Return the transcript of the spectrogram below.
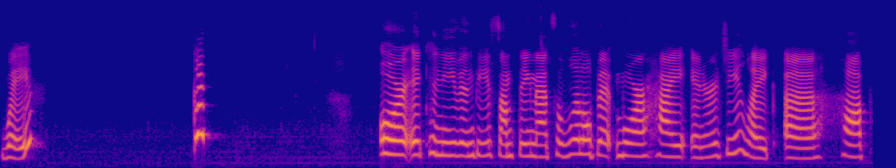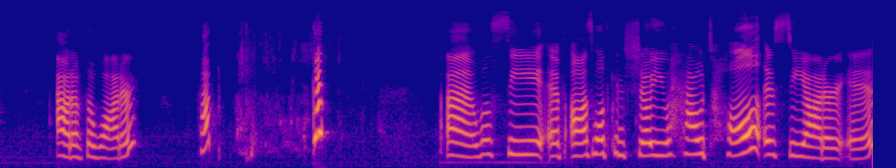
wave. Or it can even be something that's a little bit more high energy, like a hop out of the water, hop, good. Uh, we'll see if Oswald can show you how tall a sea otter is.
